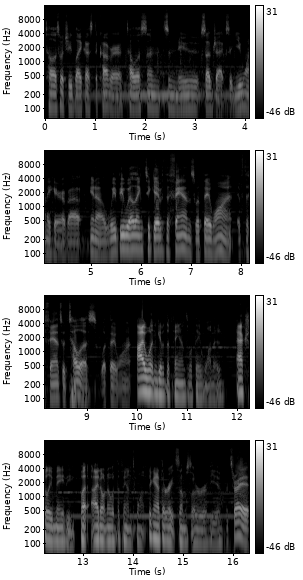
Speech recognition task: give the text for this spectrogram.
Tell us what you'd like us to cover. Tell us some some new subjects that you want to hear about. You know, we'd be willing to give the fans what they want if the fans would tell us what they want. I wouldn't give the fans what they wanted. Actually, maybe, but I don't know what the fans want. They're gonna have to write some sort of review, That's right.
